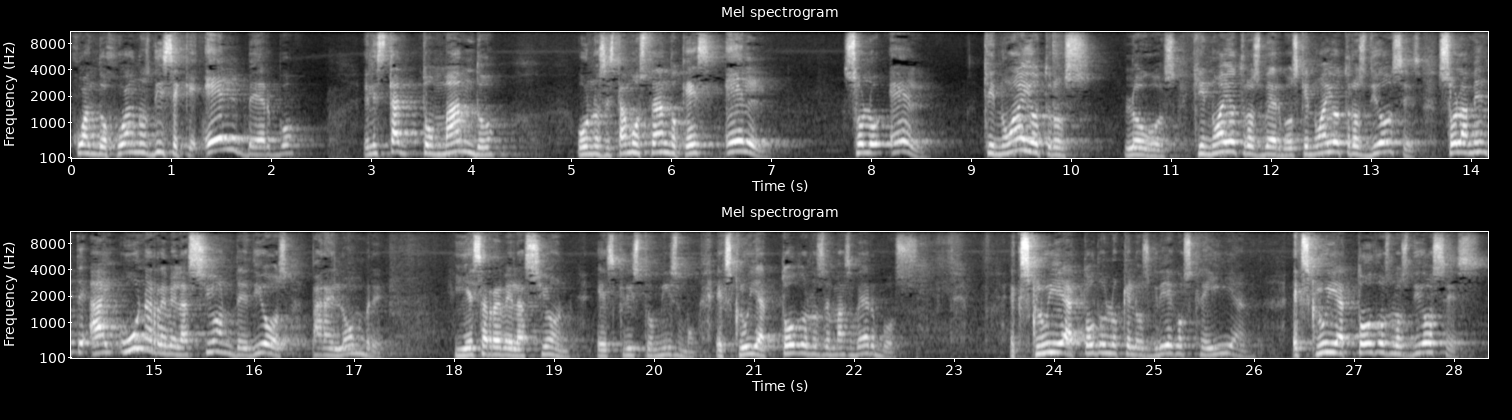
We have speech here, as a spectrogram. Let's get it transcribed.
cuando Juan nos dice que el verbo, Él está tomando o nos está mostrando que es Él, solo Él, que no hay otros logos, que no hay otros verbos, que no hay otros dioses, solamente hay una revelación de Dios para el hombre. Y esa revelación es Cristo mismo. Excluye a todos los demás verbos. Excluye a todo lo que los griegos creían. Excluye a todos los dioses.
